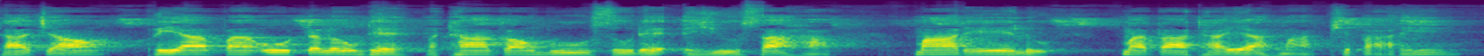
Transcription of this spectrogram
ဒါကြောင့်ဖျားပန်းအိုးတစ်လုံးထဲမထားကောင်းဘူးဆိုတဲ့အယူဆဟာမှားတယ်လို့မှတ်သားထားရမှာဖြစ်ပါတယ်။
